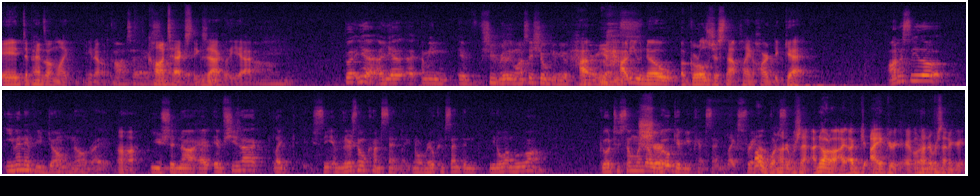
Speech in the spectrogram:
yeah. It depends on like you know Context. context. okay. Exactly. Yeah. Um, but yeah, I, yeah. I, I mean, if she really wants it, she'll give you a How clear yes. how do you know a girl's just not playing hard to get? Honestly, though, even if you don't know, right, Uh huh. you should not. If she's not like, see, if there's no consent, like no real consent, then you know what, move on. Go to someone that Sure. will give you consent, like straight. Oh, 100 consent. percent. No, no, I, I, I agree. I 100 percent agree.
